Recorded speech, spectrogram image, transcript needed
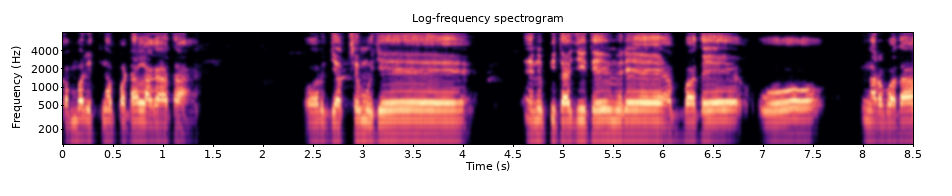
कमर इतना पटा लगा था। और जब से मुझे यानी पिताजी थे मेरे अब्बा थे वो नर्मदा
